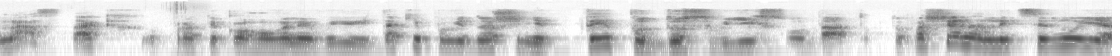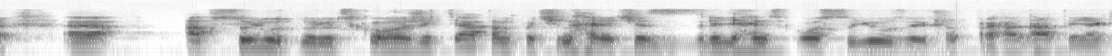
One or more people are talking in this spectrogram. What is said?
нас, так проти кого вони воюють, так і по відношенню типу до своїх солдат. Тобто машина не цінує. Абсолютно людського життя, там починаючи з радянського союзу, якщо пригадати, як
